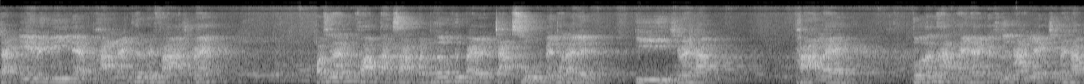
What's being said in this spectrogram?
จาก A ไป B เนี่ยผ่านแรงเคลื่อนไฟฟ้าใช่ไหมเพราะฉะนั้นความต่างศักย์มันเพิ่มขึ้นไปจากศูนย์เป็นเท่าไหร่เลย E ใช่ไหมครับ ผ่านอะไรตัวต้านทานภายในก็คือ R เล็กใช่ไหมครับ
